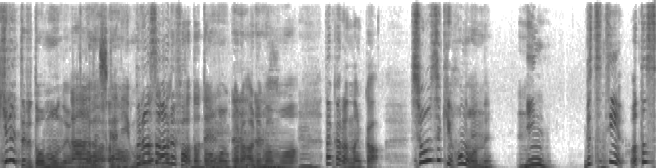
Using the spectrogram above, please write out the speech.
きれてると思うのよ、確かに。プラスアルファだと思うから、アルバムは、だからなんか正直炎はね、いいん別に渡せ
